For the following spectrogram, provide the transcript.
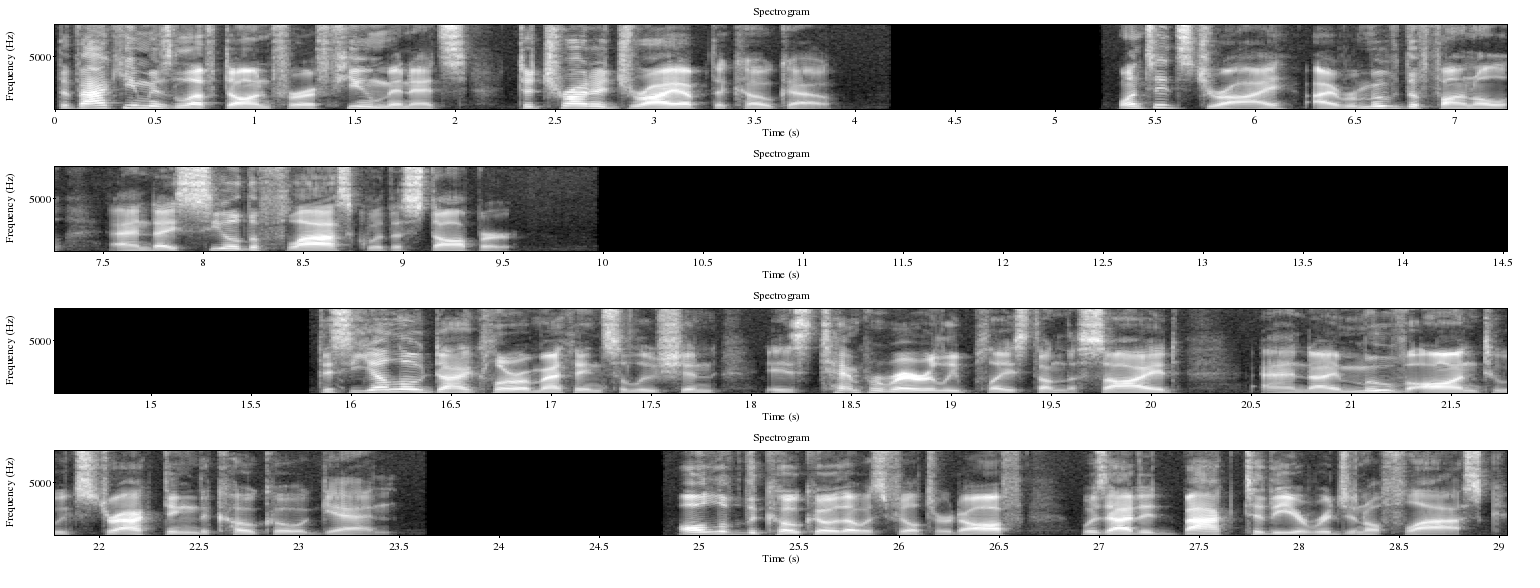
The vacuum is left on for a few minutes to try to dry up the cocoa. Once it's dry, I remove the funnel and I seal the flask with a stopper. This yellow dichloromethane solution is temporarily placed on the side, and I move on to extracting the cocoa again. All of the cocoa that was filtered off was added back to the original flask.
